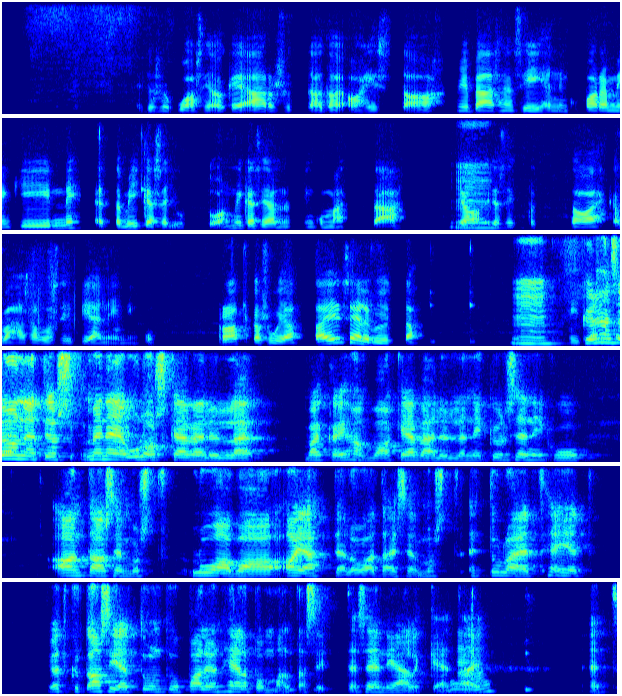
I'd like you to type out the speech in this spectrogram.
Että jos joku asia oikein ärsyttää tai ahistaa, niin pääsen siihen niin kuin paremmin kiinni, että mikä se juttu on, mikä siellä nyt niin kuin mättää. Ja, mm. ja sitten saa ehkä vähän sellaisia pieniä niin kuin ratkaisuja tai selvyyttä. Mm. Kyllähän se on, että jos menee ulos kävelylle vaikka ihan vaan kävelyllä, niin kyllä se niinku antaa semmoista luovaa ajattelua tai semmoista, että tulee, että hei, että jotkut asiat tuntuu paljon helpommalta sitten sen jälkeen. Mm. Tai, että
